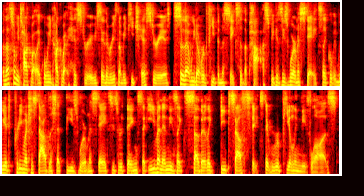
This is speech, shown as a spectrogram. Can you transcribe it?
And that's what we talk about. Like when we talk about history, we say the reason that we teach history is so that we don't repeat the mistakes of the past because these were mistakes. Like we had pretty much established that these were mistakes. These were things that even in these like southern, like deep south states, they were repealing these laws.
